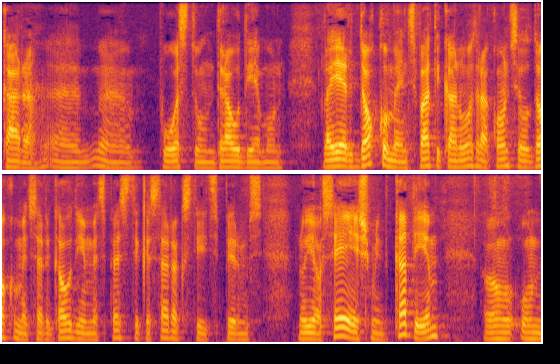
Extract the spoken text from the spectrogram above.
kara uh, postu un draudiem. Un, lai ir dokuments, Vatikāna otrā koncila dokuments ar gaudījumu pēc tika sarakstīts pirms nu, jau 60 gadiem, un, un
